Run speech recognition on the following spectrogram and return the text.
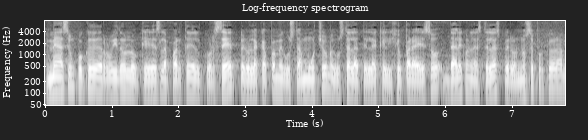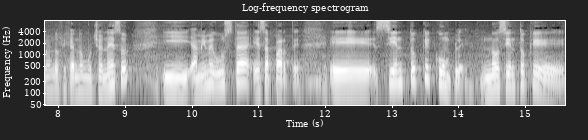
Me hace un poco de ruido lo que es la parte del corset, pero la capa me gusta mucho, me gusta la tela que eligió para eso. Dale con las telas, pero no sé por qué ahora me ando fijando mucho en eso. Y a mí me gusta esa parte. Eh, siento que cumple, no siento que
